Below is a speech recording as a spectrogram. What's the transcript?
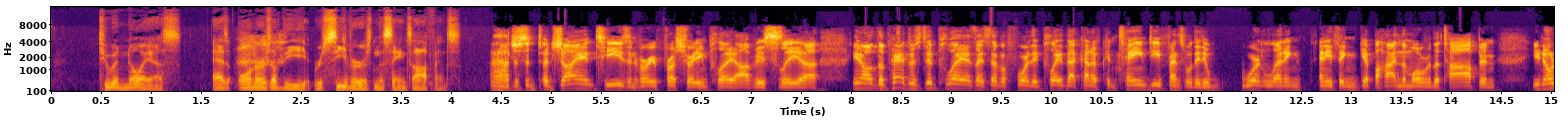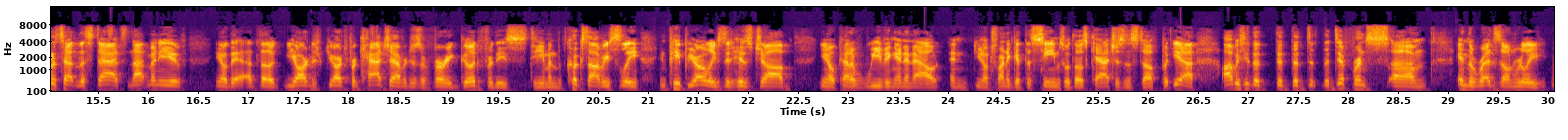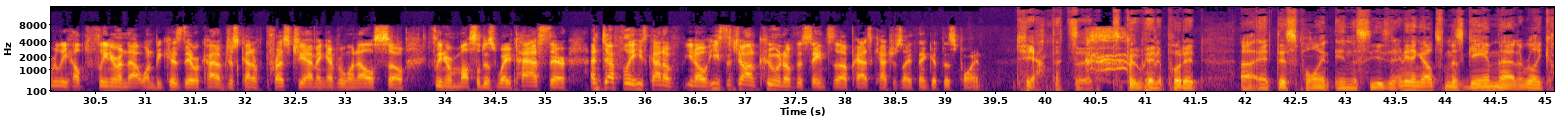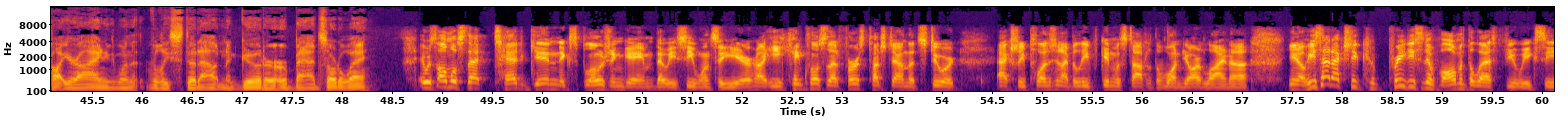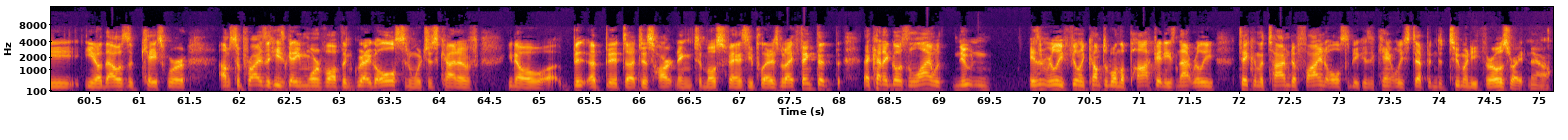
to annoy us as owners of the receivers in the Saints offense. Uh, just a, a, giant tease and very frustrating play. Obviously, uh, you know the Panthers did play, as I said before, they played that kind of contained defense where they weren't letting anything get behind them over the top. And you notice that in the stats, not many of you know the the yards yards per catch averages are very good for these team. And the Cooks obviously in PPR leagues did his job, you know, kind of weaving in and out and you know trying to get the seams with those catches and stuff. But yeah, obviously the the the, the difference um, in the red zone really really helped Fleener in that one because they were kind of just kind of press jamming everyone else. So Fleener muscled his way past there, and definitely he's kind of you know he's the John Kuhn of the Saints uh, pass catchers, I think, at this point. Yeah, that's a, that's a good way to put it uh, at this point in the season. Anything else from this game that really caught your eye? Anyone that really stood out in a good or, or bad sort of way? it was almost that Ted Ginn explosion game that we see once a year. Uh, he came close to that first touchdown that Stewart actually plunged in. I believe Ginn was stopped at the one yard line. Uh, you know, he's had actually pretty decent involvement the last few weeks. He, you know, that was a case where I'm surprised that he's getting more involved than Greg Olsen, which is kind of, you know, a bit, a bit uh, disheartening to most fantasy players. But I think that that kind of goes in line with Newton isn't really feeling comfortable in the pocket. He's not really taking the time to find Olsen because he can't really step into too many throws right now.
